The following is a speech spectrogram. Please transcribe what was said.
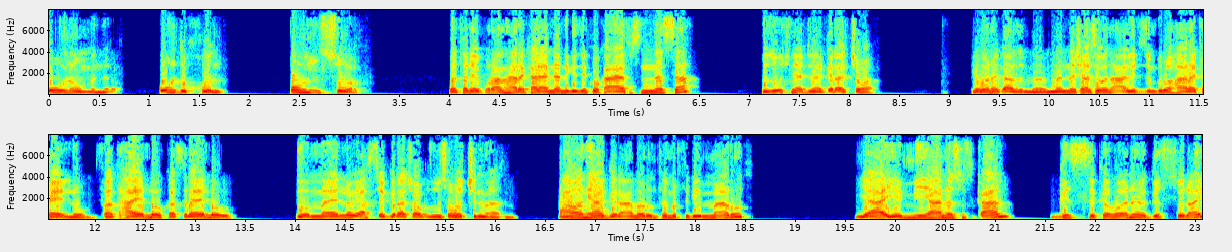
ኡ ነው የምንለው። ኡድኹል ኡንሱር። በተለይ ቁርአን ሐረካ ላይ አንዳንድ ጊዜ እኮ ከአያቱ ስነሳ ብዙዎችን ያደናገራቸዋል የሆነ ቃል መነሻ ሲሆን አሊፍ ዝም ብሎ ሐረካ የለውም ፈትሃ የለው ከስራ የለው ዶማ የለው ያስቸግራቸዋል ብዙ ሰዎችን ማለት ነው። አሁን ያ ግራመሩን ትምህርት ቢማሩት ያ የሚያነሱት ቃል ግስ ከሆነ ግሱ ላይ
